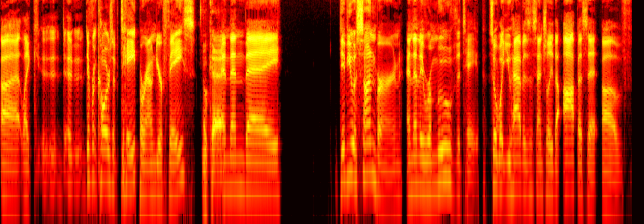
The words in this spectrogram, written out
uh like uh, d- different colors of tape around your face Okay. and then they give you a sunburn and then they remove the tape. So what you have is essentially the opposite of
